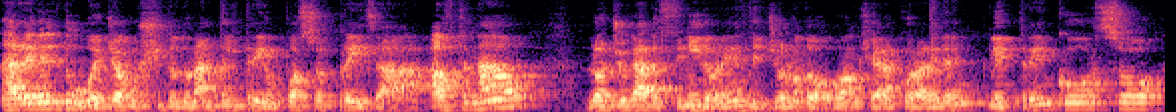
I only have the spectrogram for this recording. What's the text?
Unravel 2, gioco uscito durante il 3, un po' a sorpresa, Out Now, l'ho giocato e finito praticamente il giorno dopo, c'era ancora le 3 in corso,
